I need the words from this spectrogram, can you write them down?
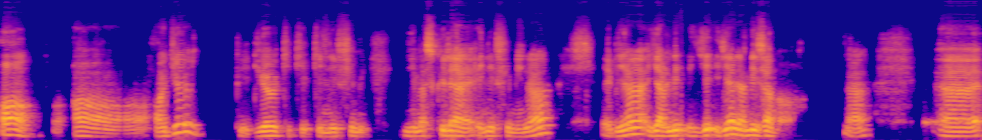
en, Dieu, puis Dieu qui, qui, qui n'est ni masculin et ni féminin, eh bien, il y a, il y a la mise à mort. Hein. Euh,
